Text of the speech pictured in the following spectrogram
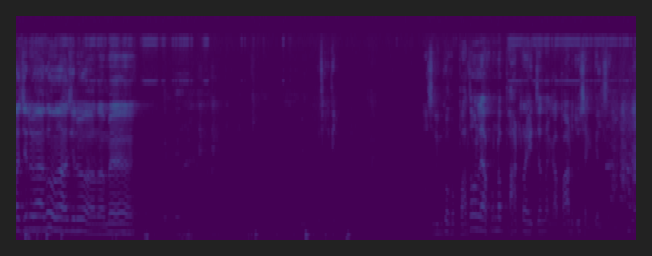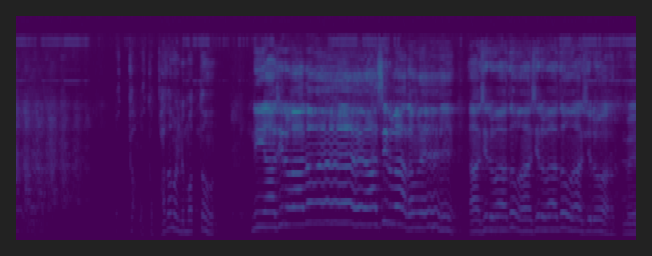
ఆశీర్వాదం ఆశీర్వాదమే. అసలు ఇంకొక పదం లేకుండా పాట రాయించాను నాకు ఆ పాట చూసాక తెలుసు. ఒక్క అండి మొత్తం. నీ ఆశీర్వాదమే ఆశీర్వాదమే ఆశీర్వాదం ఆశీర్వాదం ఆశీర్వాదమే.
